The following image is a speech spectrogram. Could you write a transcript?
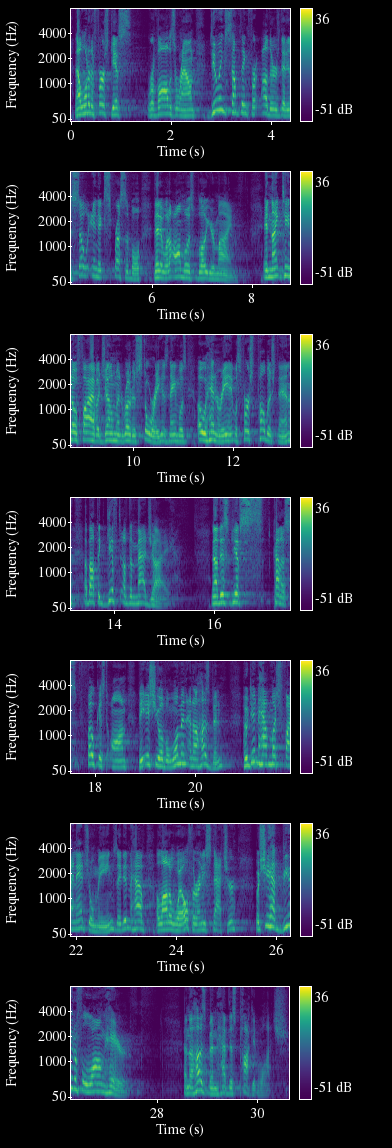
Now, one of the first gifts revolves around doing something for others that is so inexpressible that it would almost blow your mind. In 1905, a gentleman wrote a story. His name was O. Henry, and it was first published then about the gift of the Magi. Now, this gift kind of focused on the issue of a woman and a husband who didn't have much financial means. They didn't have a lot of wealth or any stature, but she had beautiful long hair. And the husband had this pocket watch.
